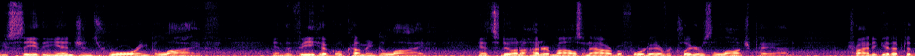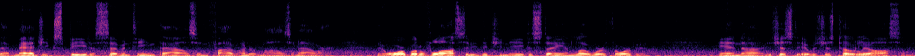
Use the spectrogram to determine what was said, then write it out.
you see the engines roaring to life and the vehicle coming to life. And it's doing 100 miles an hour before it ever clears the launch pad, trying to get up to that magic speed of 17,500 miles an hour. the orbital velocity that you need to stay in low Earth orbit. And uh, it's just, it was just totally awesome.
